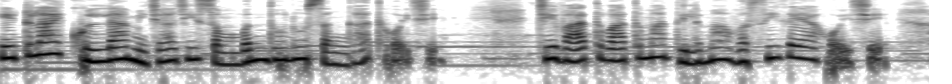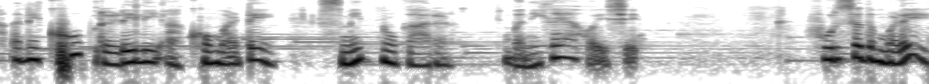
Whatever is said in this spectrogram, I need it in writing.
કેટલાય ખુલ્લા મિજાજી સંબંધોનો સંગાત હોય છે, જે વાત વાતમાં દિલમાં વસી ગયા હોય છે અને ખૂબ રડેલી આંખો માટે સ્મિતનું કારણ બની ગયા હોય છે. ફુરસદ મળે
